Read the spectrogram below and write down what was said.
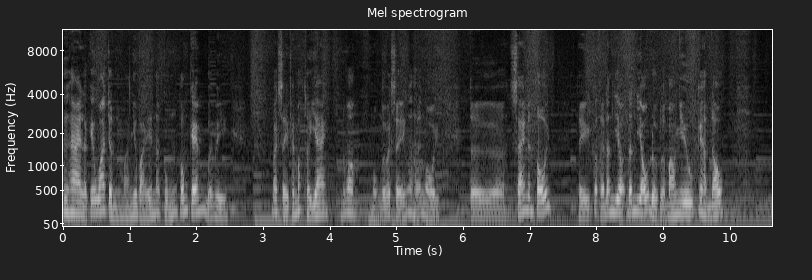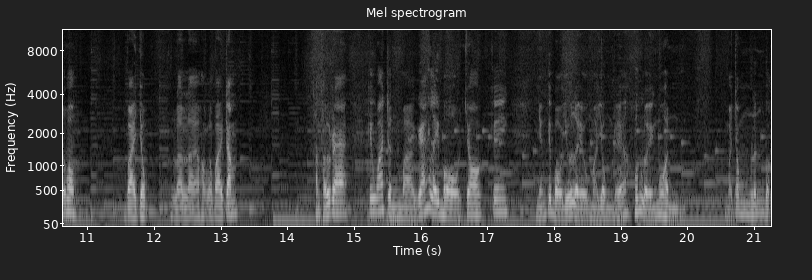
Thứ hai là cái quá trình mà như vậy nó cũng tốn kém bởi vì bác sĩ phải mất thời gian, đúng không? Một người bác sĩ có thể ngồi từ sáng đến tối thì có thể đánh dấu đánh dấu được là bao nhiêu cái hình đâu, đúng không? Vài chục là là, hoặc là vài trăm thành thử ra cái quá trình mà gán label cho cái những cái bộ dữ liệu mà dùng để huấn luyện mô hình mà trong lĩnh vực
